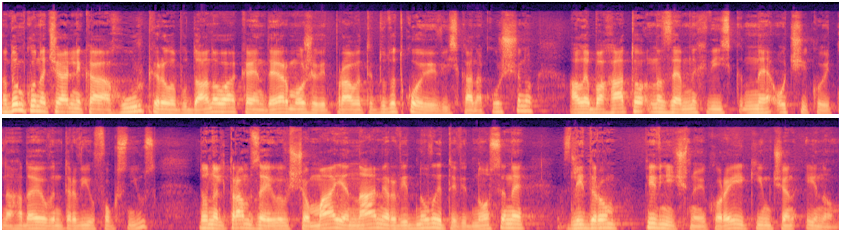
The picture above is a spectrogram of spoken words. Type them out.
На думку начальника ГУР Кирила Буданова, КНДР може відправити додаткові війська на Курщину, але багато наземних військ не очікують. Нагадаю, в інтерв'ю Fox News Дональд Трамп заявив, що має намір відновити відносини з лідером Північної Кореї Кім Чен Іном.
